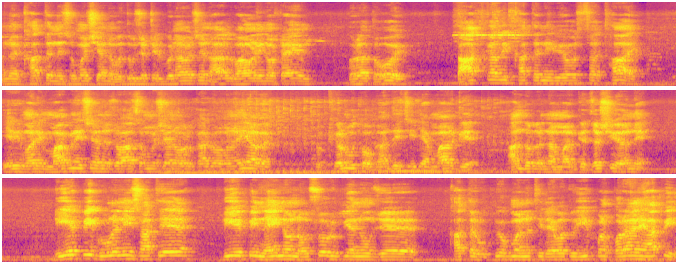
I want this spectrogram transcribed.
અને ખાતરની સમસ્યાને વધુ જટિલ બનાવે છે અને હાલ વાવણીનો ટાઈમ ભરાતો હોય, તાત્કાલિક ખાતરની વ્યવસ્થા થાય એવી મારી માગણી છે અને જો આ સમસ્યાનો હલ કાઢવામાં નહીં આવે તો ખેડૂતો ગાંધીજી જ્યાં માર્ગે, આંદોલનના માર્ગે જશે અને ડીએપી ગુણની સાથે ડીએપી નહીંનો નવસો રૂપિયાનું જે ખાતર ઉપયોગમાં નથી લેવાતું એ પણ પરાણે આપી.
